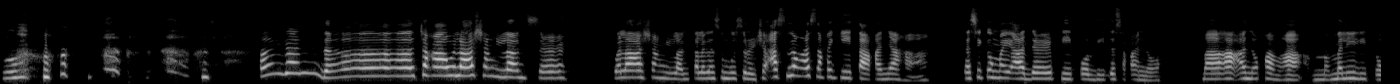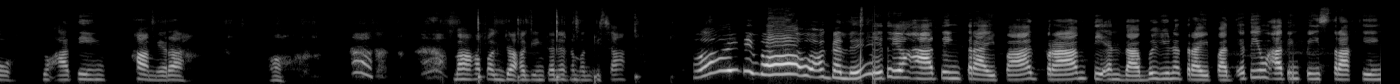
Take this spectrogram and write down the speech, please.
Oh. Ang ganda! Tsaka wala siyang lag, sir. Wala siyang lag. Talagang sumusunod siya. As long as nakikita ka niya, ha? Kasi kung may other people dito sa ano, maaano ka nga, ma- malilito yung ating camera. Oh. Makakapag-jogging ka na na mag-isa. Ay, di ba? Oh, ang galing. Ito yung ating tripod from TNW na tripod. Ito yung ating face tracking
